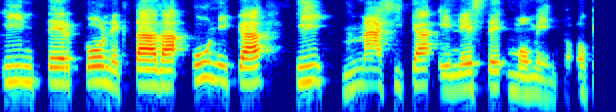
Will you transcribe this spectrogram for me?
interconectada, única y mágica en este momento, ¿ok?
